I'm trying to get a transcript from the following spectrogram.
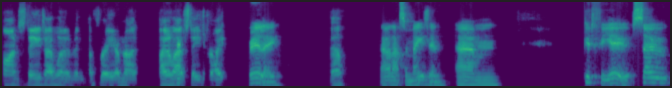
on stage, I wouldn't have been afraid. I'm not. I don't have stage fright. Really? No. Oh, that's amazing. Um, good for you. So,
